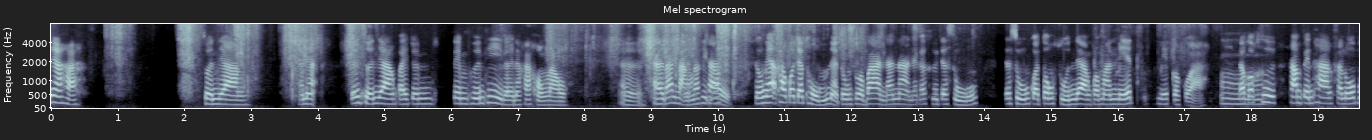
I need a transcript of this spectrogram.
เนี่ยค่ะ สวนยาง อันเนี้ย เป็นสวนยางไปจน เต็มพื้นที่เลยนะคะ ของเรา เออทางด้านหลังเนาะทิพย์ใช่เนาะตรงเนี้ยเขาก็จะถมเนี่ย ตรงตัวบ้านด้านหน้าเนี่ยก็คือจะสูง จะสูงกว่าตรงศูนย์ยางประมาณเมตร เมตรกว่าอืมๆแล้วก็คือทำเป็นทางสโลป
